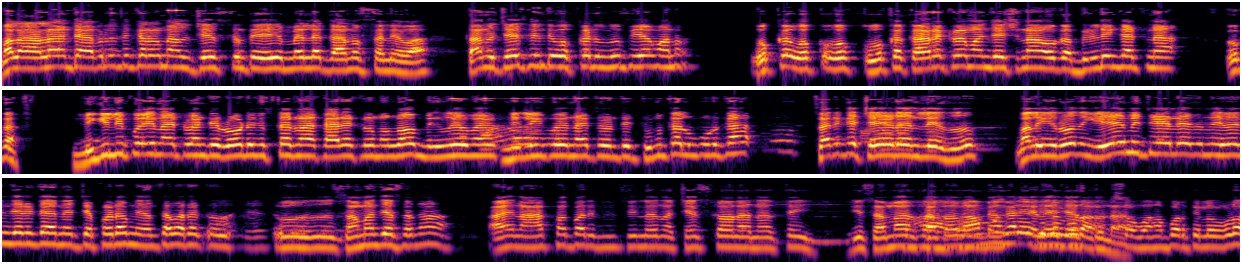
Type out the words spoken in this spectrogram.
మళ్ళీ అలాంటి అభివృద్ధి కార్యక్రమాలు చేస్తుంటే ఎమ్మెల్యే కానొస్తలేవా తను చేసింది ఒక్కటి చూపియమను ఒక్క ఒక్క ఒక్క- ఒక్క కార్యక్రమం చేసినా ఒక బిల్డింగ్ కట్టినా ఒక మిగిలిపోయినటువంటి రోడ్డు విస్తరణ కార్యక్రమంలో మిగిలి మిగిలిపోయినటువంటి తుణుకలు కూడా సరిగ్గా చేయడం లేదు. మళ్ళీ ఈ రోజు ఏమి చేయలేదు నిరంజన్ రెడ్డి అని చెప్పడం ఎంతవరకు సమంజసమో? ఆయన ఆత్మ పరిశీలన చేసుకోవాలని ఈ సమాజ వనపర్తిలో కూడా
